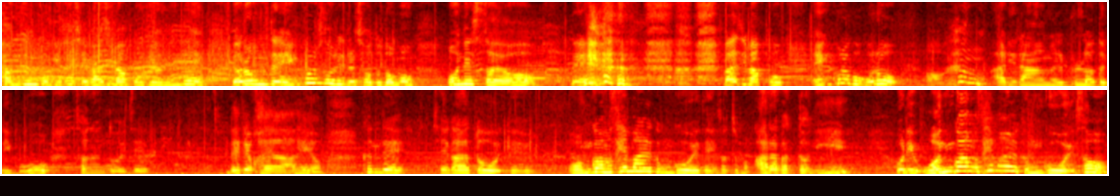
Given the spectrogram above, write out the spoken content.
방금 곡이 사실 마지막 곡이었는데 여러분들 앵콜 소리를 저도 너무 원했어요. 네. 마지막 곡 앵콜 곡으로 어, 흥 아리랑을 불러드리고 저는 또 이제 내려가야 해요. 근데 제가 또 이렇게 원광 새마을금고에 대해서 좀 알아봤더니 우리 원광 새마을금고에서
